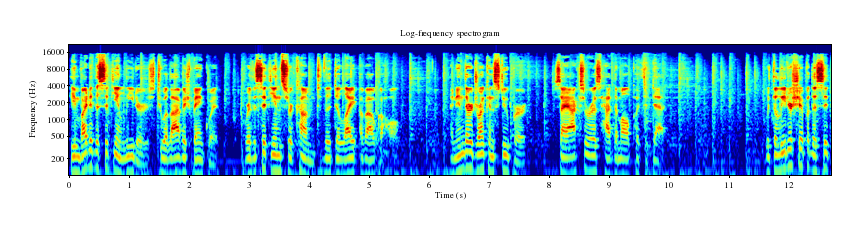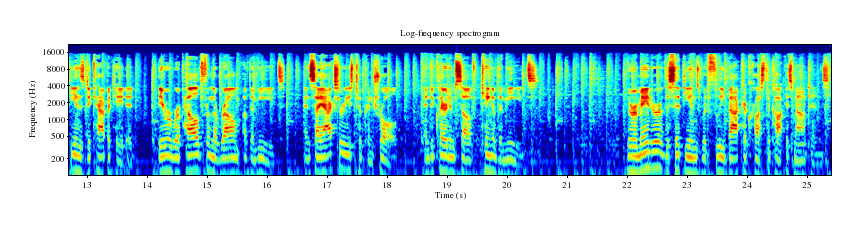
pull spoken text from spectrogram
He invited the Scythian leaders to a lavish banquet where the Scythians succumbed to the delight of alcohol and in their drunken stupor, Cyaxares had them all put to death. With the leadership of the Scythians decapitated, they were repelled from the realm of the Medes, and Cyaxares took control and declared himself king of the Medes. The remainder of the Scythians would flee back across the Caucasus Mountains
